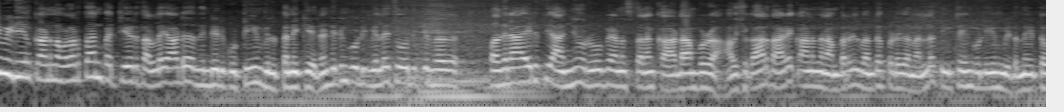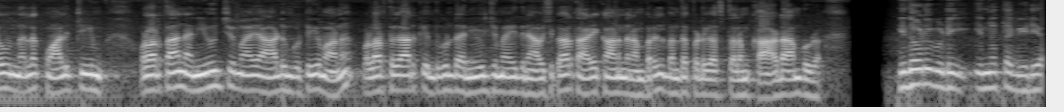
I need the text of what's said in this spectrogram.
ഈ വീഡിയോയിൽ കാണുന്ന വളർത്താൻ പറ്റിയ ഒരു തള്ളയാട് അതിന്റെ ഒരു കുട്ടിയും വിൽപ്പനയ്ക്ക് രണ്ടിനും കൂടി വില ചോദിക്കുന്നത് പതിനായിരത്തി അഞ്ഞൂറ് രൂപയാണ് സ്ഥലം കാടാമ്പുഴ. ആവശ്യക്കാർ താഴെ കാണുന്ന നമ്പറിൽ ബന്ധപ്പെടുക. നല്ല തീറ്റയും കുടിയും ഇടനീട്ടവും നല്ല ക്വാളിറ്റിയും വളർത്താൻ അനുയോജ്യമായ ആടും കുട്ടിയുമാണ്. വളർത്തുകാർക്ക് എന്തുകൊണ്ട് അനുയോജ്യമായ ഇതിന് ആവശ്യക്കാർ താഴെ കാണുന്ന നമ്പറിൽ ബന്ധപ്പെടുക. സ്ഥലം കാടാമ്പുഴ. ഇതോടുകൂടി ഇന്നത്തെ വീഡിയോ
